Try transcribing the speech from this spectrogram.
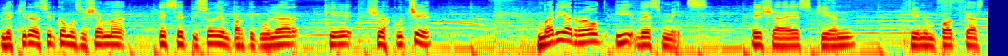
les quiero decir cómo se llama ese episodio en particular que yo escuché. María Road y The Smiths. Ella es quien tiene un podcast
